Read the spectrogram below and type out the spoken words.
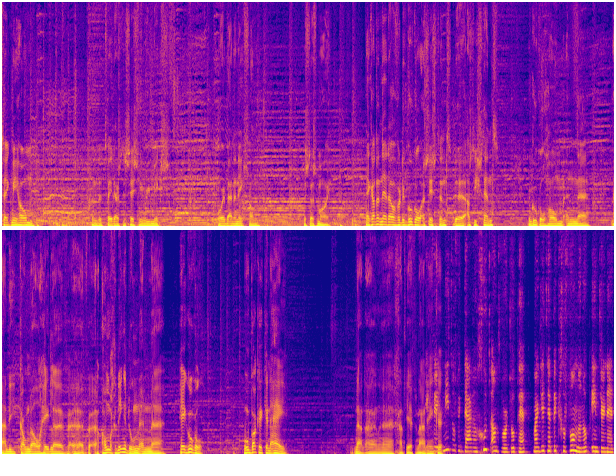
Take Me Home. De 2016 remix. Hoor je bijna niks van. Dus dat is mooi. Ik had het net over de Google Assistant, de assistent. Google Home. En uh, nou, die kan wel hele uh, handige dingen doen. En uh, hey Google, hoe bak ik een ei? Nou, daar gaat hij even nadenken. Ik weet niet of ik daar een goed antwoord op heb, maar dit heb ik gevonden op internet.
